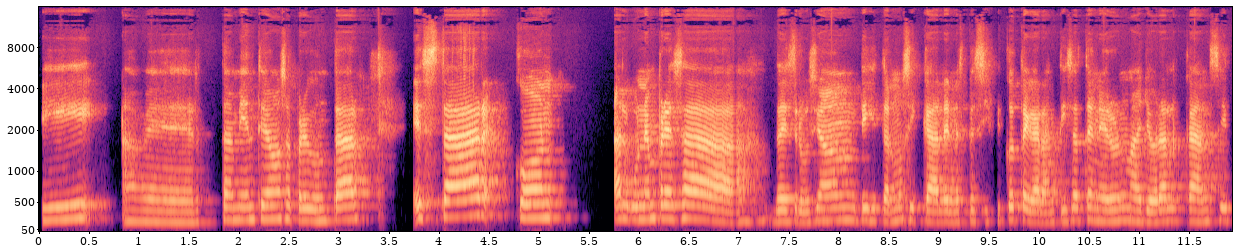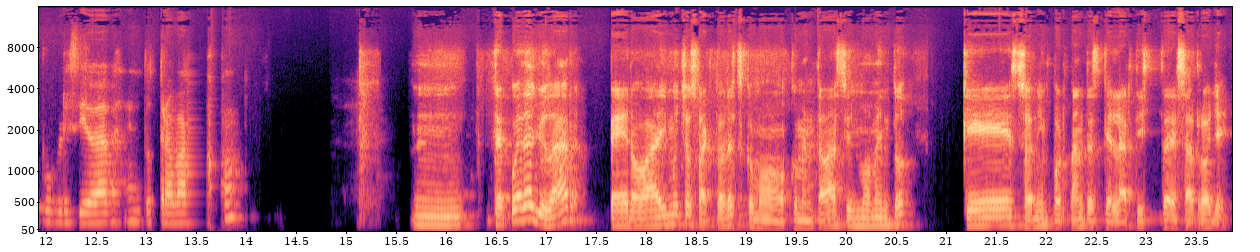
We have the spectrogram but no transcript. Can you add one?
Y a ver, también te vamos a preguntar, ¿estar con alguna empresa de distribución digital musical en específico te garantiza tener un mayor alcance y publicidad en tu trabajo? Mm, te puede ayudar, pero hay muchos factores, como comentaba hace un momento, que son importantes que el artista desarrolle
